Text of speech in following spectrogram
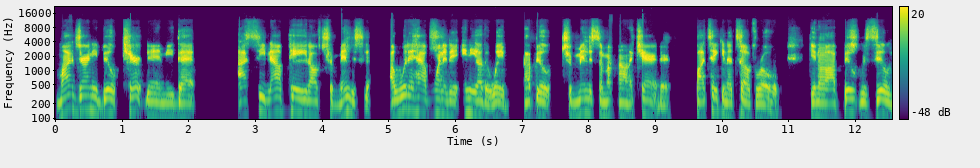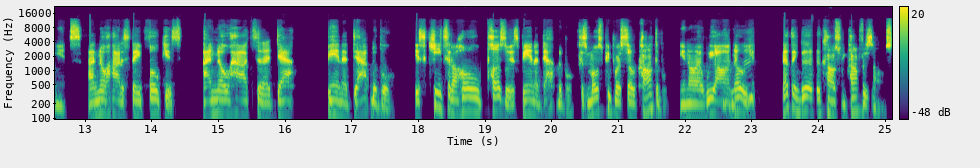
my journey built character in me that I see now paid off tremendously. I wouldn't have wanted it any other way. I built tremendous amount of character by taking a tough road. You know, I built resilience. I know how to stay focused. I know how to adapt, being adaptable. It's key to the whole puzzle. It's being adaptable because most people are so comfortable, you know, and we all know mm-hmm. nothing good comes from comfort zones.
